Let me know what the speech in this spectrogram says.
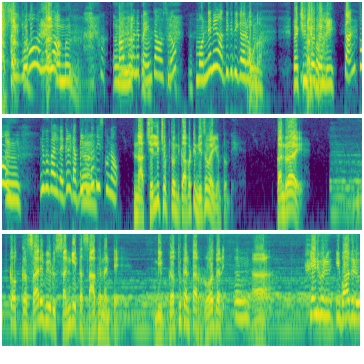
చస్తారు. అయ్యో అన్నయ్య. అమ్మా. వాళ్ళు మన పెంట్ హౌస్లో మొన్ననే అద్దెకి దిగారు. అవునా? రక్షించావు తల్లి. కన్ఫర్మ్. నువ్వు వాళ్ళ దగ్గర డబ్బులు కూడా తీసుకున్నావు. నా చెల్లి చెప్తోంది కాబట్టి నిజమే అయి ఉంటుంది. కన్రాయ్ ఒక్కసారి వీడు సంగీత సాధనంటే నీ బ్రతుకంతా రోదనే ఆ, ఏంటి గురు ఈ బాధలు?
